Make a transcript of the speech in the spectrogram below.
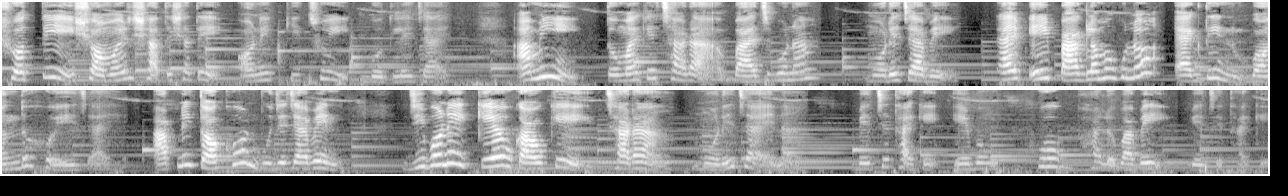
সত্যি সময়ের সাথে সাথে অনেক কিছুই বদলে যায়। আমি তোমাকে ছাড়া বাঁচবো না, মরে যাবে। তাই এই পাগলামোগুলো একদিন বন্ধ হয়ে যায়। আপনি তখন বুঝে যাবেন, জীবনে কেউ কাউকে ছাড়া মরে যায় না। বেঁচে থাকে এবং খুব ভালোভাবেই বেঁচে থাকে।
